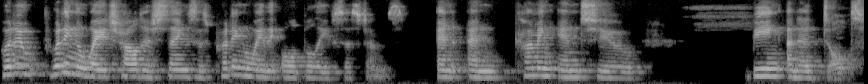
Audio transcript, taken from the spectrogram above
putting putting away childish things is putting away the old belief systems and and coming into being an adult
